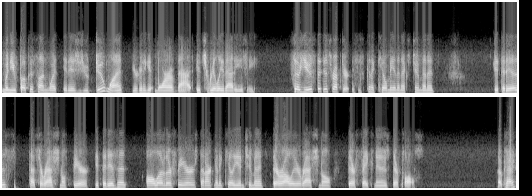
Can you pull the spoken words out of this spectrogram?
When you focus on what it is you do want, you're going to get more of that. It's really that easy. So use the disruptor. Is this going to kill me in the next two minutes? If it is, that's a rational fear. If it isn't, all other fears that aren't going to kill you in two minutes, they're all irrational. They're fake news. They're false. Okay?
